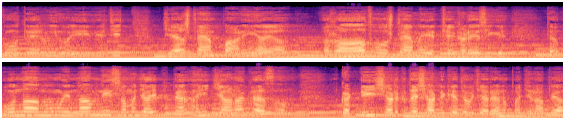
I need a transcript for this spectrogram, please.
ਕੋ 13ਵੀਂ ਹੋਈ ਵੀਰ ਜੀ, ਜਿਸ ਟਾਈਮ ਪਾਣੀ ਆਇਆ, ਰਾਤ ਉਸ ਟਾਈਮ ਇੱਥੇ ਖੜੇ ਸੀਗੇ, ਤੇ ਉਹਨਾਂ ਨੂੰ ਇੰਨਾ ਵੀ ਨਹੀਂ ਸਮਝ ਆਈ ਕਿ ਅਸੀਂ ਜਾਣਾ ਕੈਸਾ ਗੱਡੀ ਸੜਕ ਤੇ ਛੱਡ ਕੇ ਤੇ ਵਿਚਾਰਿਆਂ ਨੂੰ ਭੱਜਣਾ ਪਿਆ।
